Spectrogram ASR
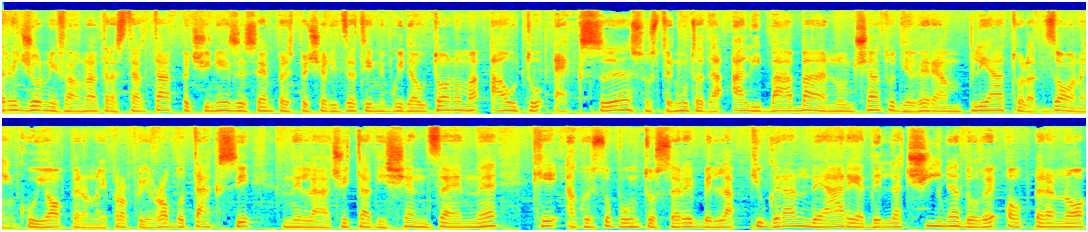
Tre giorni fa un'altra startup cinese sempre specializzata in guida autonoma, AutoX, sostenuta da Alibaba, ha annunciato di aver ampliato la zona in cui operano i propri robotaxi nella città di Shenzhen, che a questo punto sarebbe la più grande area della Cina dove operano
